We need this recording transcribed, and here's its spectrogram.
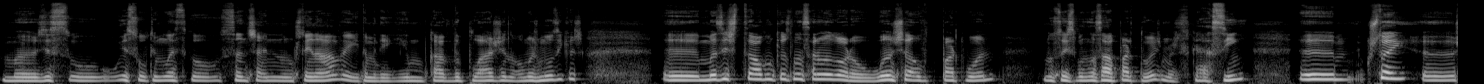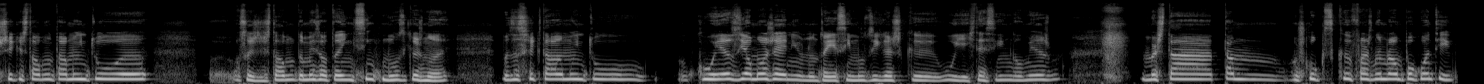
Mas esse, o, esse último Let's Go Sunshine não gostei nada e também tem aqui um bocado de plágio em algumas músicas. Uh, mas este álbum que eles lançaram agora, o One Shell Part 1, não sei se vão lançar a parte 2, mas se calhar sim. Uh, gostei, uh, achei que este álbum está muito. ou seja, este álbum também só tem 5 músicas, não é? Mas achei que estava muito coeso e homogéneo. Não tem assim músicas que, ui, isto é single mesmo, mas está tá uns cooks que faz lembrar um pouco o antigo.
